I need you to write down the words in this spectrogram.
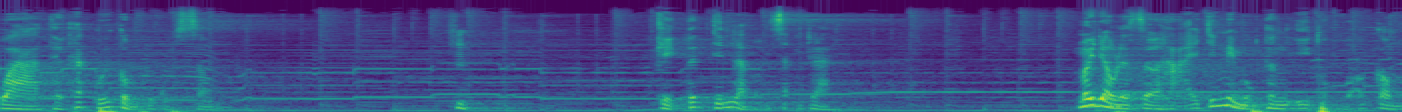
qua thời khắc cuối cùng của cuộc sống. Kỳ tích chính là vẫn xảy ra Mới đầu là sợ hãi chính mình một thân y thuật võ công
